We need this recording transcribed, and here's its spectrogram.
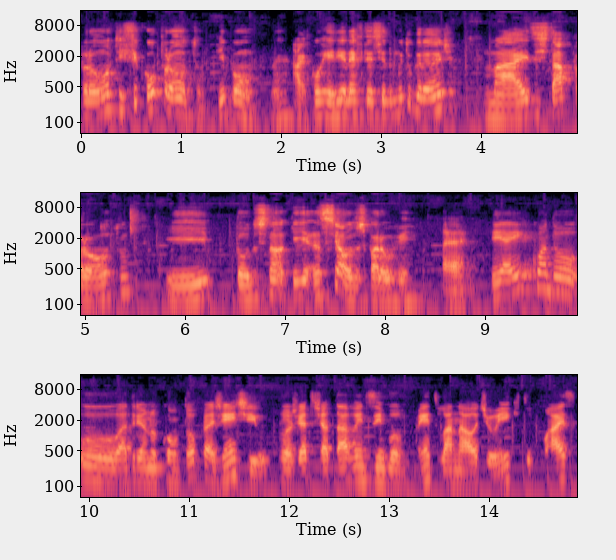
pronto e ficou pronto. Que bom, né? A correria deve ter sido muito grande, mas está pronto e todos estão aqui ansiosos para ouvir. É. E aí, quando o Adriano contou pra gente, o projeto já estava em desenvolvimento lá na Audio Inc. e tudo mais,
